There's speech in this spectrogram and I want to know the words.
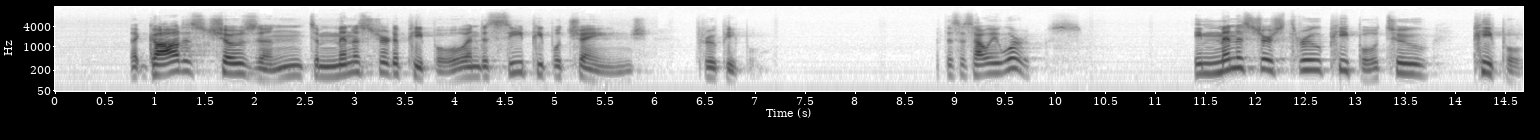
that God has chosen to minister to people and to see people change through people. But this is how He works. He ministers through people to people.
